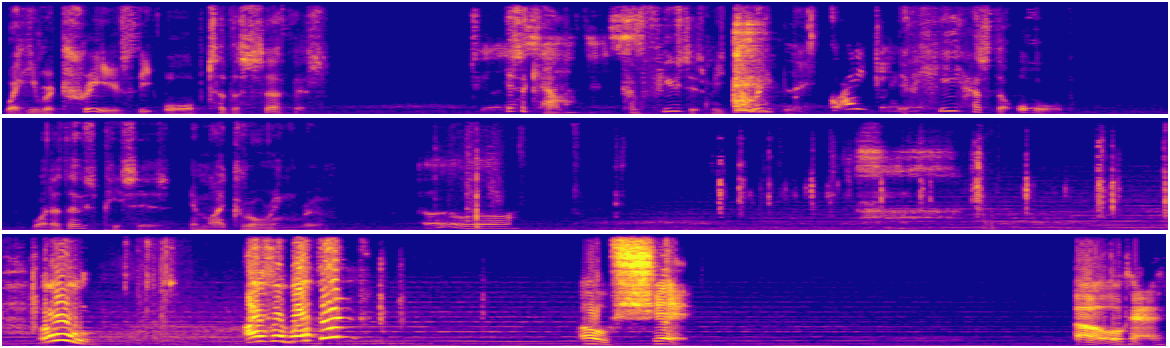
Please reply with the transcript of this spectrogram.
where he retrieves the orb to the surface. To the His account surface. confuses me greatly. Greatly. If he has the orb, what are those pieces in my drawing room? Ooh. Ooh! I have a weapon? Oh, shit. Oh, okay.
